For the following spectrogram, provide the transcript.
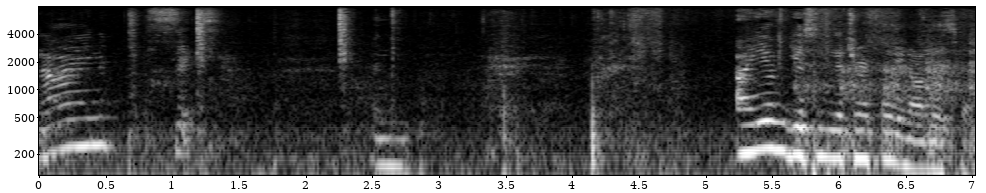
Nine six. And I am using the trampoline on this one.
